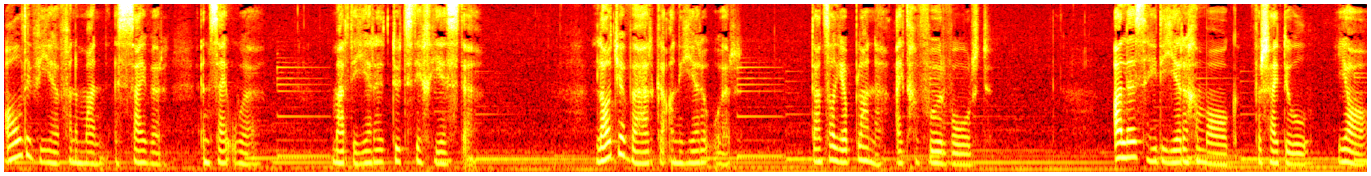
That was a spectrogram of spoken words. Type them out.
Al die weë van 'n man is suiwer in sy oë, maar die Here toets die geeste. Laat jou werke aan die Here oor, dan sal jou planne uitgevoer word. Alles het die Here gemaak vir sy doel. Ja.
